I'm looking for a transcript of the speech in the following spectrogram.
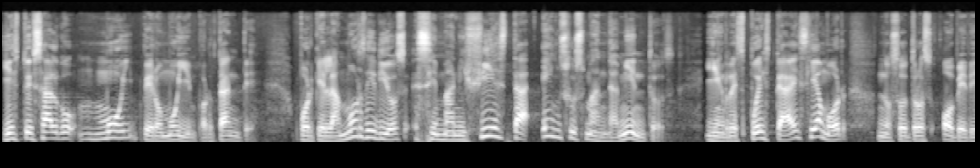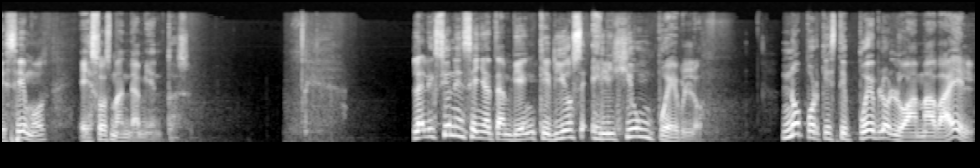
Y esto es algo muy, pero muy importante, porque el amor de Dios se manifiesta en sus mandamientos y en respuesta a ese amor nosotros obedecemos esos mandamientos. La lección enseña también que Dios eligió un pueblo, no porque este pueblo lo amaba a él,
